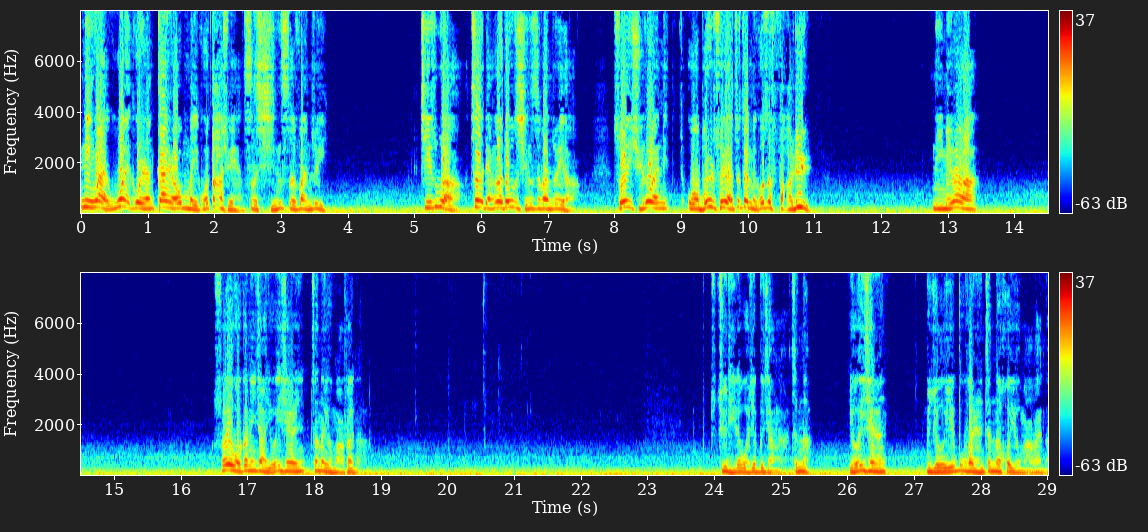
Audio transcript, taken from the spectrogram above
另外，外国人干扰美国大选是刑事犯罪，记住了，这两个都是刑事犯罪啊。所以，许多人，你我不是吹啊，这在美国是法律，你明白吗？所以我跟你讲，有一些人真的有麻烦的。具体的我就不讲了，真的，有一些人，有一部分人真的会有麻烦的。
